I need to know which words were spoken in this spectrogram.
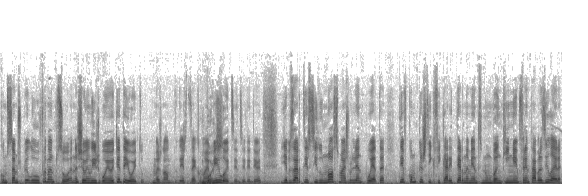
Começamos pelo Fernando Pessoa, nasceu em Lisboa em 88, mas não deste século, não é? Pois. 1888. E apesar de ter sido o nosso mais brilhante poeta, teve como castigo ficar eternamente num banquinho em frente à brasileira,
